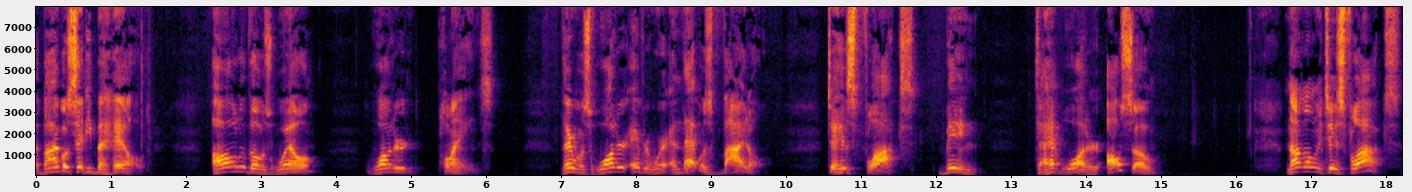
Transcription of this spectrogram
the Bible said he beheld all of those well watered plains. There was water everywhere, and that was vital to his flocks being to have water. Also, not only to his flocks,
